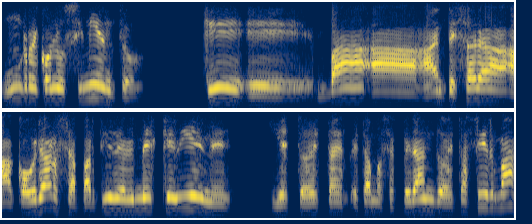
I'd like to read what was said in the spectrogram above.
un reconocimiento que eh, va a, empezar a, cobrarse a partir del mes que viene, y esto estamos esperando esta firma,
